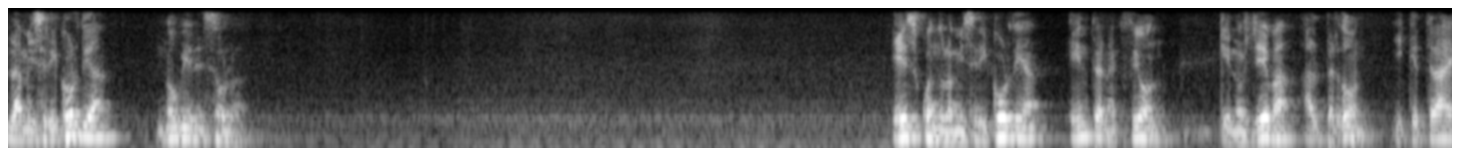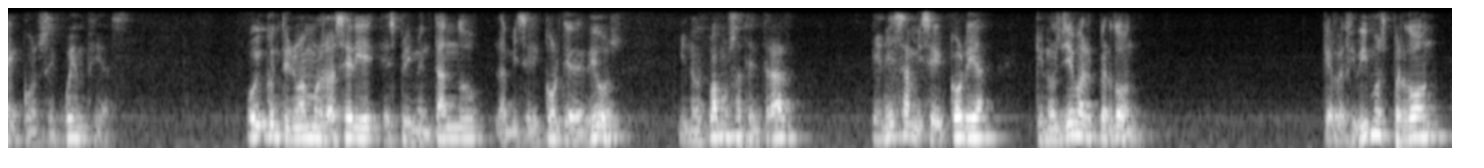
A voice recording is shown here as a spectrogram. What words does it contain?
La misericordia no viene sola. Es cuando la misericordia entra en acción que nos lleva al perdón y que trae consecuencias. Hoy continuamos la serie experimentando la misericordia de Dios y nos vamos a centrar en esa misericordia que nos lleva al perdón, que recibimos perdón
